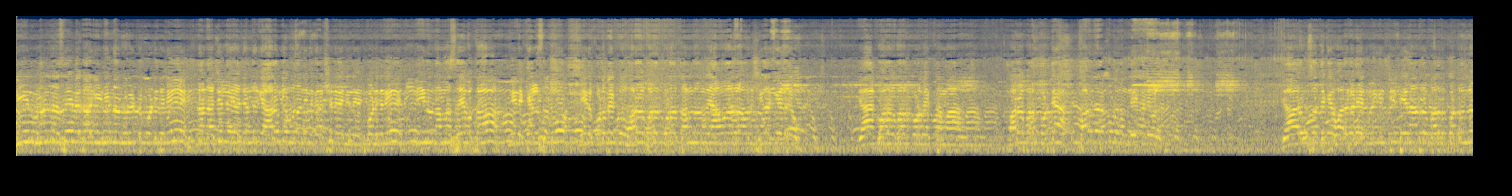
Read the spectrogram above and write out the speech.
ನೀನು ನನ್ನ ಸೇವೆಗಾಗಿ ನಿನ್ನನ್ನು ಇಟ್ಟುಕೊಂಡಿದ್ದೀನಿ. ನನ್ನ ಜಿಲ್ಲೆಯ ಜನರಿಗೆ ಆರೋಗ್ಯವನ್ನು ನಿನಗೆ ರಕ್ಷಣೆಯಲ್ಲಿ ಇಟ್ಕೊಂಡಿದ್ದೀನಿ. ನೀನು ನಮ್ಮ ಸೇವಕ, ನೀನು ಕೆಲಸವು, ನೀನು ಕೊಡಬೇಕು. ಹೊರ ಹೊರ ಕೊಡ ತಮ್ಮ ಯಾವಾಗ ಅವರು ಶೀಲ ಕೇಳಿದ್ರೆ ಯಾಕೆ ಹೊರ ಬರ ಕೊಡ್ಬೇಕು ತಮ್ಮ? ಹೊರ ಬರ ಕೊಟ್ಟ ಹೊರಗಡೆ ಕೊಡು ಒಂದು ಲೇಖನಿಗಳು ಯಾರು ಸದ್ಯಕ್ಕೆ ಹೊರಗಡೆ ಗುಳಿಗೆ ಚೀಟಿ ಏನಾದರೂ ಬರೆದು ಕೊಟ್ಟಂದ್ರ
